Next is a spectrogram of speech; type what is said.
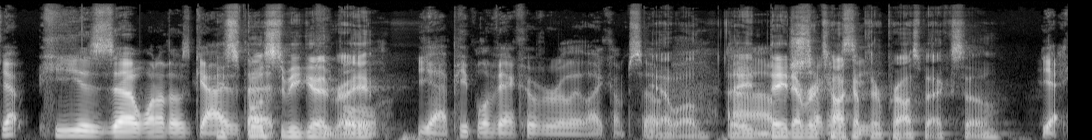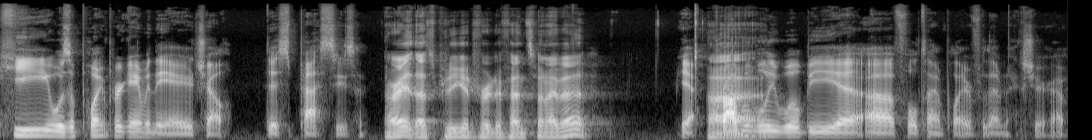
Yep, he is uh, one of those guys. He's supposed to be good, right? People- Yeah, people in Vancouver really like him. So yeah, yeah, well, they, um, they never talk up their prospects. So, yeah, he was a point per game in the AHL this past season. all right, that's pretty good for a defenseman, I bet. Yeah, Uh, probably will be a, a full time player for them next year. I, would-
